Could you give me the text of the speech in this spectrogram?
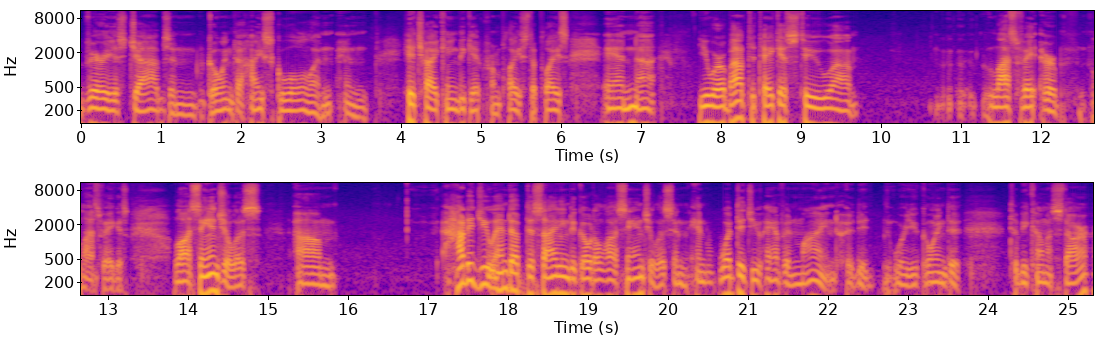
various jobs and going to high school and and hitchhiking to get from place to place, and uh, you were about to take us to um, Las Vegas or Las Vegas, Los Angeles. Um, how did you end up deciding to go to Los Angeles, and, and what did you have in mind? Uh, did, were you going to to become a star?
